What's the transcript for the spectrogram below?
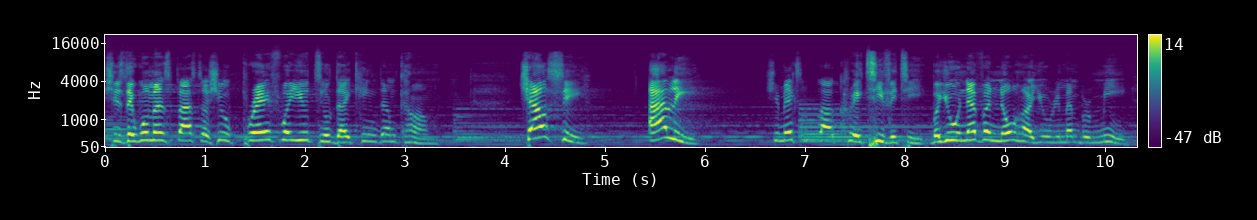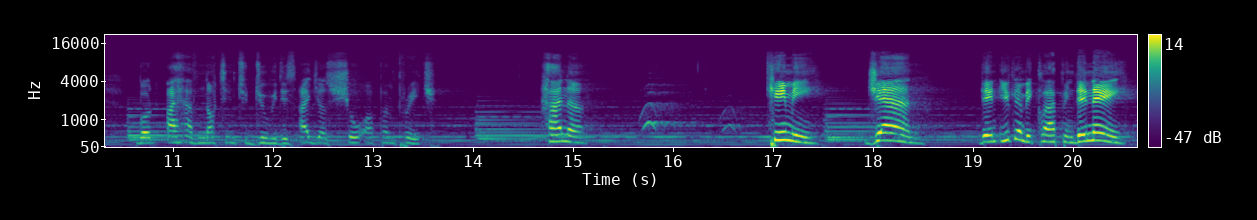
she's the woman's pastor. She'll pray for you till thy kingdom come. Chelsea, Ali, she makes a lot of creativity, but you will never know her. You remember me, but I have nothing to do with this. I just show up and preach. Hannah, Kimmy, Jan, then you can be clapping. Dene.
